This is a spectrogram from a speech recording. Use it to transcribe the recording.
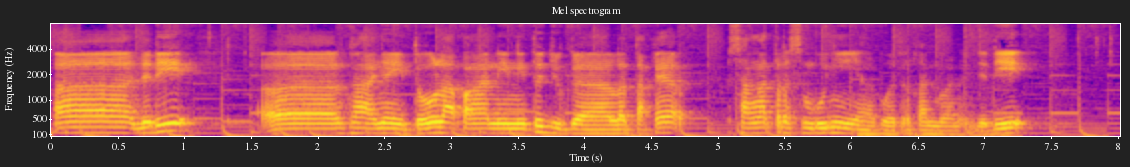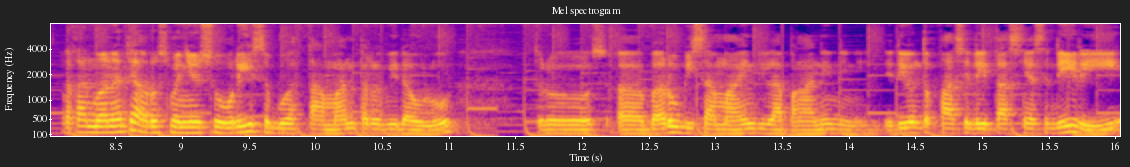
eh, jadi eh, nggak hanya itu, lapangan ini tuh juga letaknya sangat tersembunyi ya buat rekan buana. Jadi rekan buana itu harus menyusuri sebuah taman terlebih dahulu terus eh, baru bisa main di lapangan ini nih. Jadi untuk fasilitasnya sendiri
